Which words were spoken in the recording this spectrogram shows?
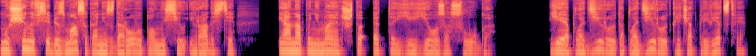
Мужчины все без масок, они здоровы, полны сил и радости, и она понимает, что это ее заслуга. Ей аплодируют, аплодируют, кричат приветствия.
